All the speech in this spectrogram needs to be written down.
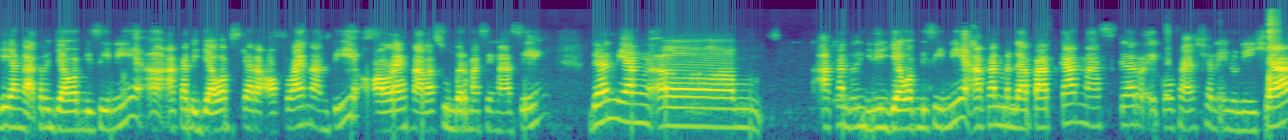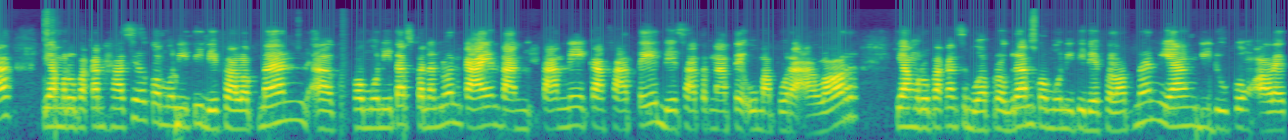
yang nggak terjawab di sini uh, akan dijawab secara offline nanti oleh narasumber masing-masing. Dan yang um, akan dijawab di sini akan mendapatkan masker Eco Fashion Indonesia yang merupakan hasil community development uh, komunitas penenun kain tan Tane Kavate Desa Ternate Umapura Alor yang merupakan sebuah program community development yang didukung oleh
